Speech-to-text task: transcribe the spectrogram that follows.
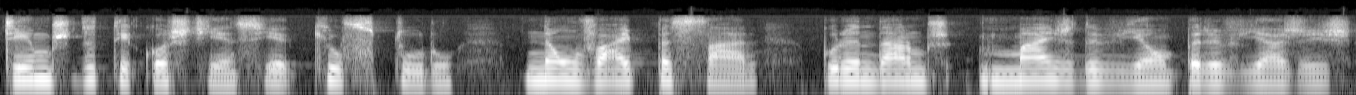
temos de ter consciência que o futuro não vai passar por andarmos mais de avião para viagens,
